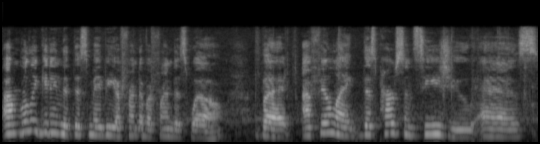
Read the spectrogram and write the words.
I'm really getting that this may be a friend of a friend as well. But I feel like this person sees you as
